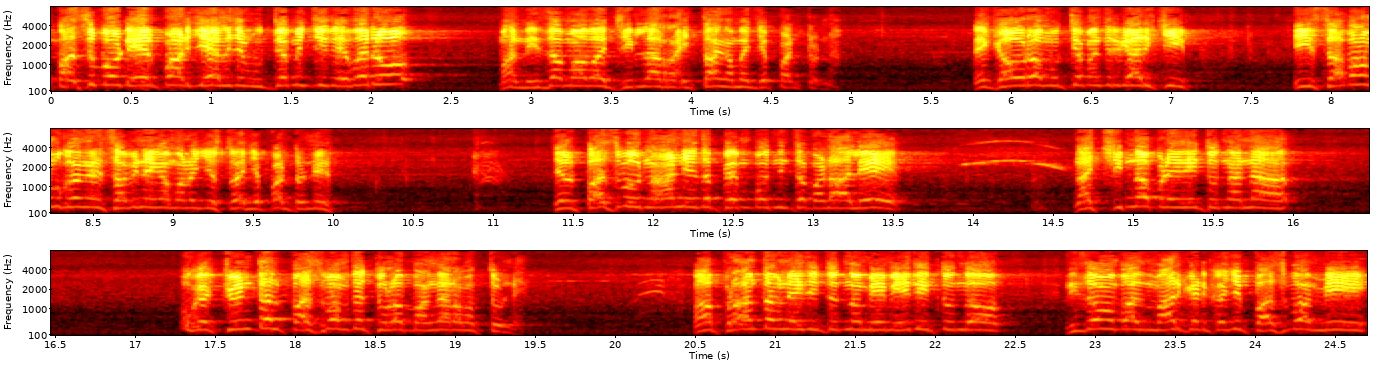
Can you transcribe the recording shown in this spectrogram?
పసుపోటు ఏర్పాటు చేయాలని ఉద్యమించింది ఎవరు? మా నిజామాబాద్ జిల్లా రైతాంగం అని చెప్పంటున్నా నేను గౌరవ ముఖ్యమంత్రి గారికి ఈ సభాముఖంగా సవినయంగా మనం చేస్తామని చెప్పంటున్నాను నేను పసుపు నాణ్యత పెంపొందించబడాలి. నా చిన్నప్పుడు ఏదైతుందన్నా ఒక క్వింటల్ పసుపు తుల బంగారం వస్తుండే. మా ప్రాంతంలో ఏదైతుందో మేము ఏదైతుందో నిజామాబాద్ మార్కెట్కి వచ్చి పసుపు అమ్మి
